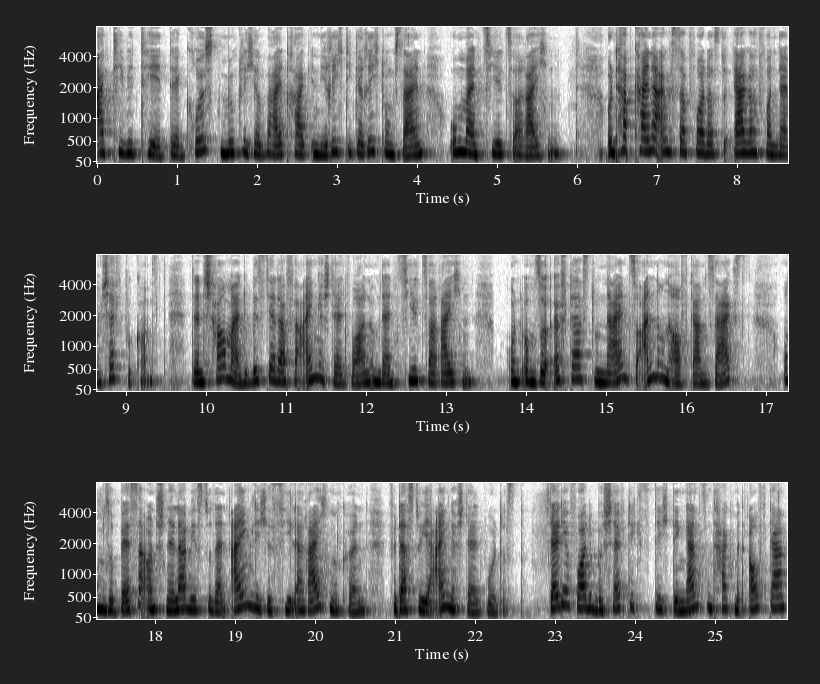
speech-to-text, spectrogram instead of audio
Aktivität der größtmögliche Beitrag in die richtige Richtung sein, um mein Ziel zu erreichen. Und hab keine Angst davor, dass du Ärger von deinem Chef bekommst. Denn schau mal, du bist ja dafür eingestellt worden, um dein Ziel zu erreichen. Und umso öfters du Nein zu anderen Aufgaben sagst, umso besser und schneller wirst du dein eigentliches Ziel erreichen können, für das du ja eingestellt wurdest. Stell dir vor, du beschäftigst dich den ganzen Tag mit Aufgaben,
